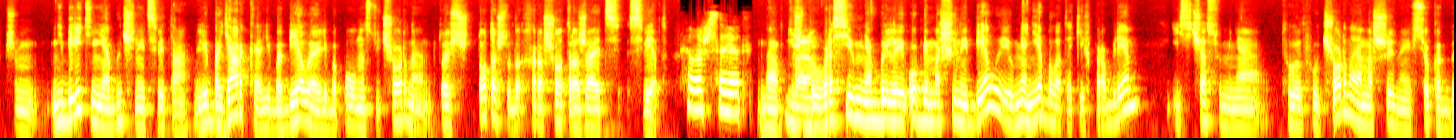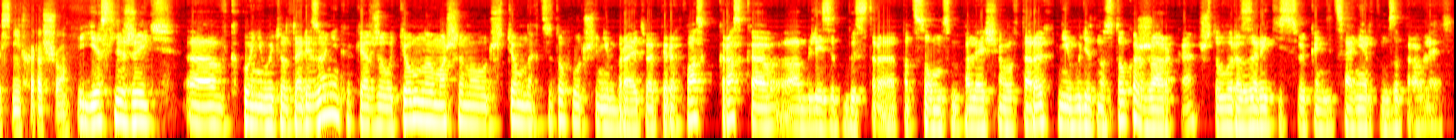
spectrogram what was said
В общем, не берите необычные цвета. Либо яркое, либо белое, либо полностью черное. То есть что-то, что хорошо отражает свет. Хороший совет. Да, потому да. что в России у меня были обе машины белые, у меня не было таких проблем и сейчас у меня фу, фу, черная машина, и все как бы с ней хорошо. Если жить э, в какой-нибудь вот Аризоне, как я жил, темную машину лучше, темных цветов лучше не брать. Во-первых, краска облезет быстро под солнцем палящим. Во-вторых, не будет настолько жарко, что вы разоритесь свой кондиционер там заправлять.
